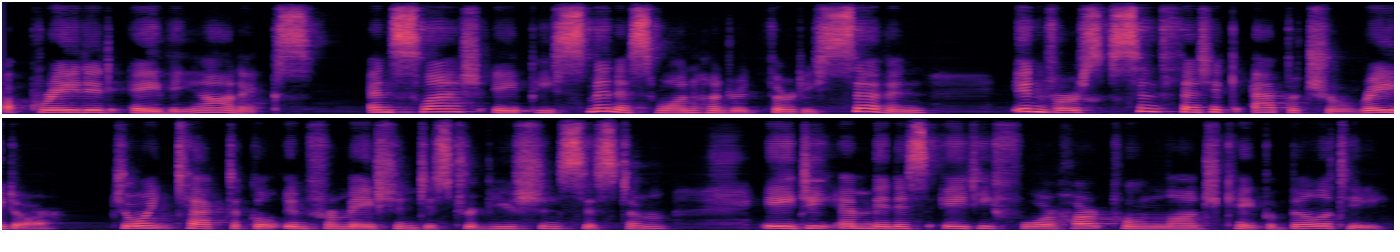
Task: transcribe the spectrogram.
upgraded avionics, and slash AP Sminus 137, inverse synthetic aperture radar, Joint Tactical Information Distribution System, AGM-84 Harpoon launch capability,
